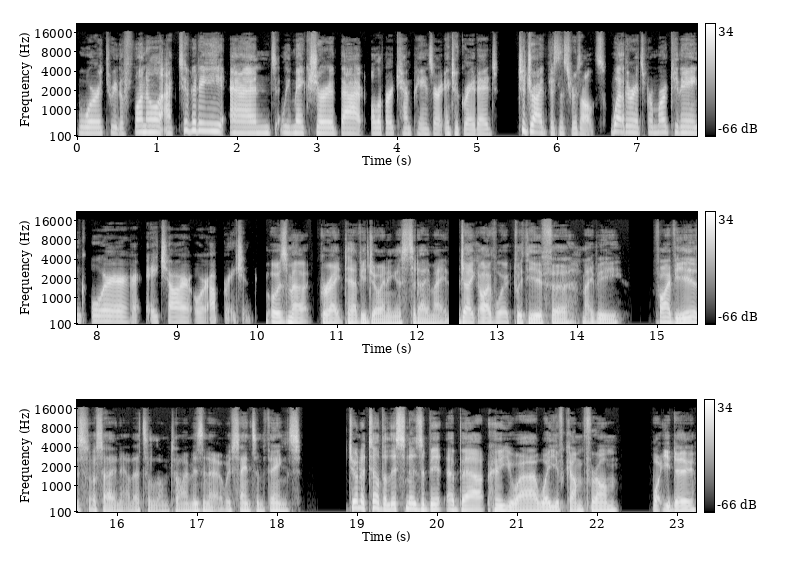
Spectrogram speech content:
for through the funnel activity and we make sure that all of our campaigns are integrated to drive business results, whether it's for marketing or HR or operations. Uzma, great to have you joining us today, mate. Jake, I've worked with you for maybe five years or so now. That's a long time, isn't it? We've seen some things. Do you want to tell the listeners a bit about who you are, where you've come from, what you do?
